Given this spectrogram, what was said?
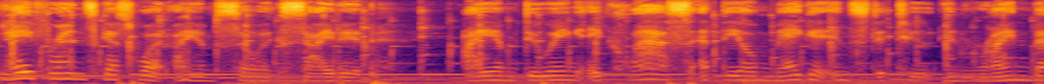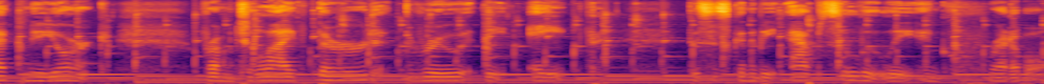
Hey, friends, guess what? I am so excited. I am doing a class at the Omega Institute in Rhinebeck, New York from July 3rd through the 8th. This is going to be absolutely incredible.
